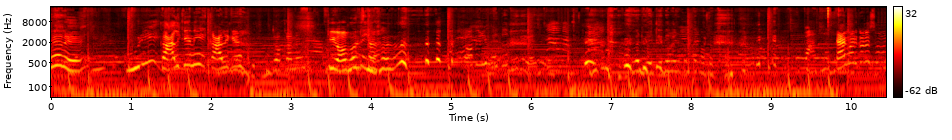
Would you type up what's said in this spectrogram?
হ্যাঁ কালকে নি কালকে দোকানে। কি অবস্থা হলো? একবার করে শোন।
